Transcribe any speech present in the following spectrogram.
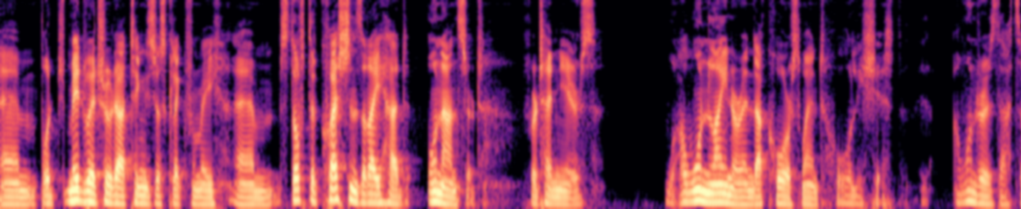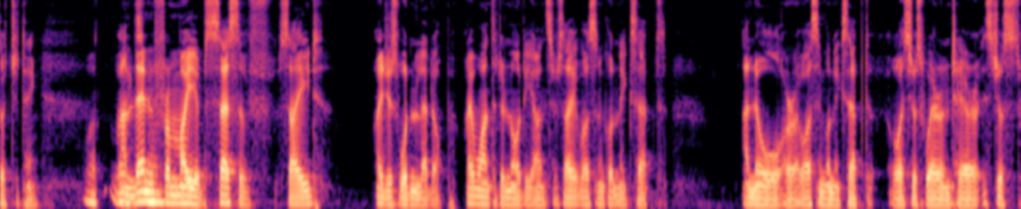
Um, but midway through that, things just clicked for me. Um, stuff that questions that I had unanswered for ten years. A one liner in that course went, "Holy shit! I wonder is that such a thing?" What, what and then from my obsessive side, I just wouldn't let up. I wanted to know the answers. I wasn't going to accept a no, or I wasn't going to accept. Oh, it's just wear and tear. It's just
